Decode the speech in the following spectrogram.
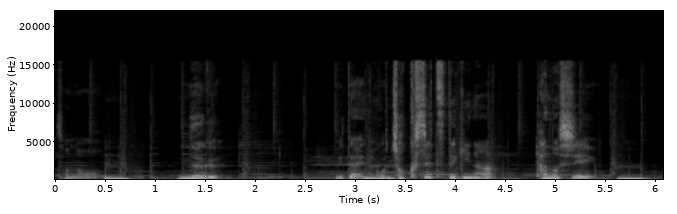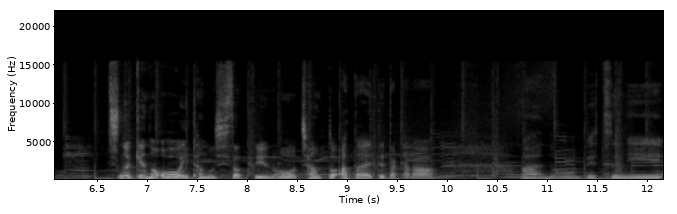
そのうん、うん脱ぐみたいなこう直接的な楽しいうん。血の気の多い楽しさっていうのをちゃんと与えてたからあの別に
